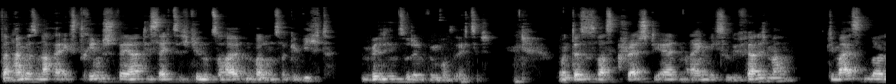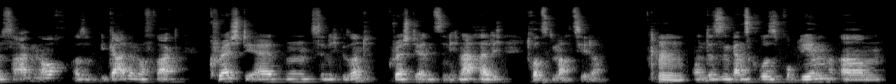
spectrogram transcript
dann haben wir es nachher extrem schwer, die 60 Kilo zu halten, weil unser Gewicht will hin zu den 65. Und das ist, was Crash-Diäten eigentlich so gefährlich machen. Die meisten Leute sagen auch, also egal wenn man fragt, Crash-Diäten sind nicht gesund, Crash-Diäten sind nicht nachhaltig, trotzdem macht's jeder. Mhm. Und das ist ein ganz großes Problem, ähm,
